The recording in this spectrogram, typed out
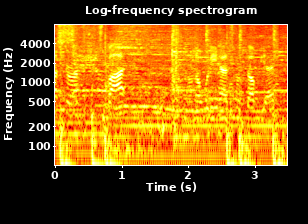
Oscar on the spot. Don't know what he has hooked up yet.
